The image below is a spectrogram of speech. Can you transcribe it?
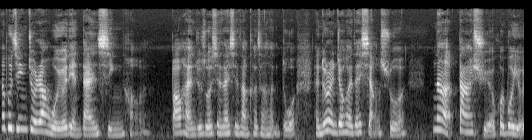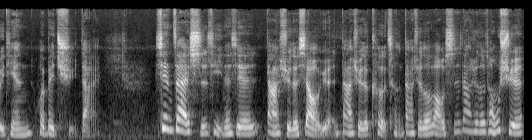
那不禁就让我有点担心，哈。包含就是说，现在线上课程很多，很多人就会在想说，那大学会不会有一天会被取代？现在实体那些大学的校园、大学的课程、大学的老师、大学的同学，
